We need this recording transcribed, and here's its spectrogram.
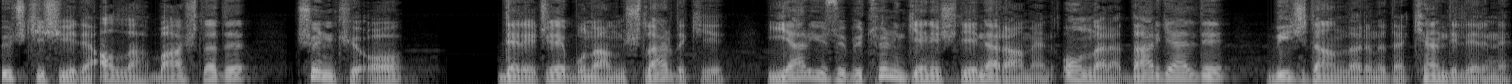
üç kişiyi de Allah bağışladı. Çünkü o derece bunalmışlardı ki yeryüzü bütün genişliğine rağmen onlara dar geldi, vicdanlarını da kendilerini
